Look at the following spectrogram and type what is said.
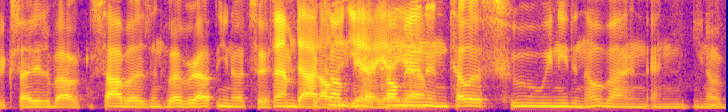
excited about Saba's and whoever else you know to Femdot, to all the- come yeah, yeah, come in and tell us who we need to know about and, and you know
